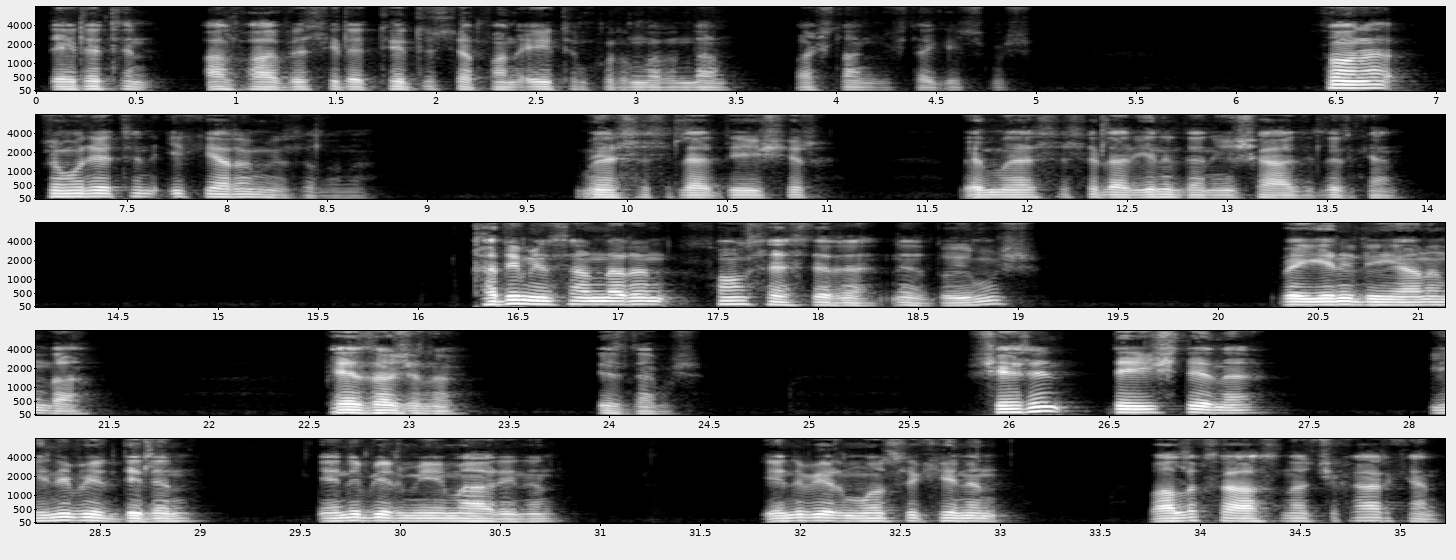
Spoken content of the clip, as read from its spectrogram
devletin alfabesiyle tedris yapan eğitim kurumlarından başlangıçta geçmiş. Sonra Cumhuriyet'in ilk yarım yüzyılını müesseseler değişir ve müesseseler yeniden inşa edilirken kadim insanların son seslerini duymuş ve yeni dünyanın da peyzajını izlemiş. Şehrin değiştiğine, yeni bir dilin, yeni bir mimarinin, yeni bir musikinin varlık sahasına çıkarken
